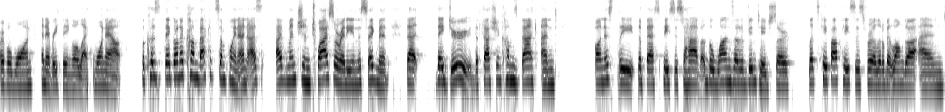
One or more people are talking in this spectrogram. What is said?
overworn and everything or like worn out because they're going to come back at some point. And as I've mentioned twice already in this segment, that they do, the fashion comes back. And honestly, the best pieces to have are the ones that are vintage. So let's keep our pieces for a little bit longer and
